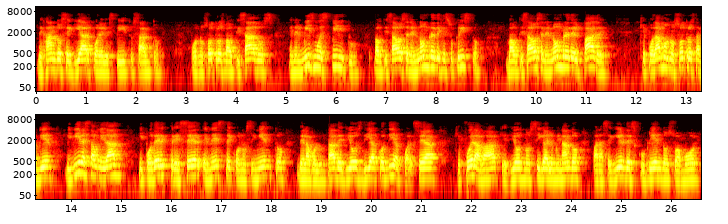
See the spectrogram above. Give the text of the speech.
dejándose guiar por el Espíritu Santo, por nosotros bautizados en el mismo Espíritu, bautizados en el nombre de Jesucristo, bautizados en el nombre del Padre, que podamos nosotros también vivir esta unidad y poder crecer en este conocimiento de la voluntad de Dios día con día, cual sea que fuera va, que Dios nos siga iluminando para seguir descubriendo su amor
